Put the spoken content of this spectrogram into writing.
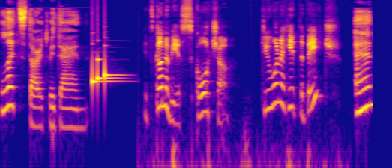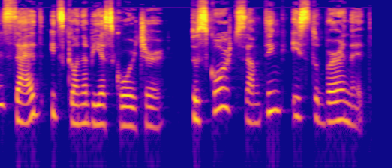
Let's start with Anne. It's to be a scorcher. Do you want to hit the beach? Anne said it's gonna be a scorcher. To scorch something is to burn it.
